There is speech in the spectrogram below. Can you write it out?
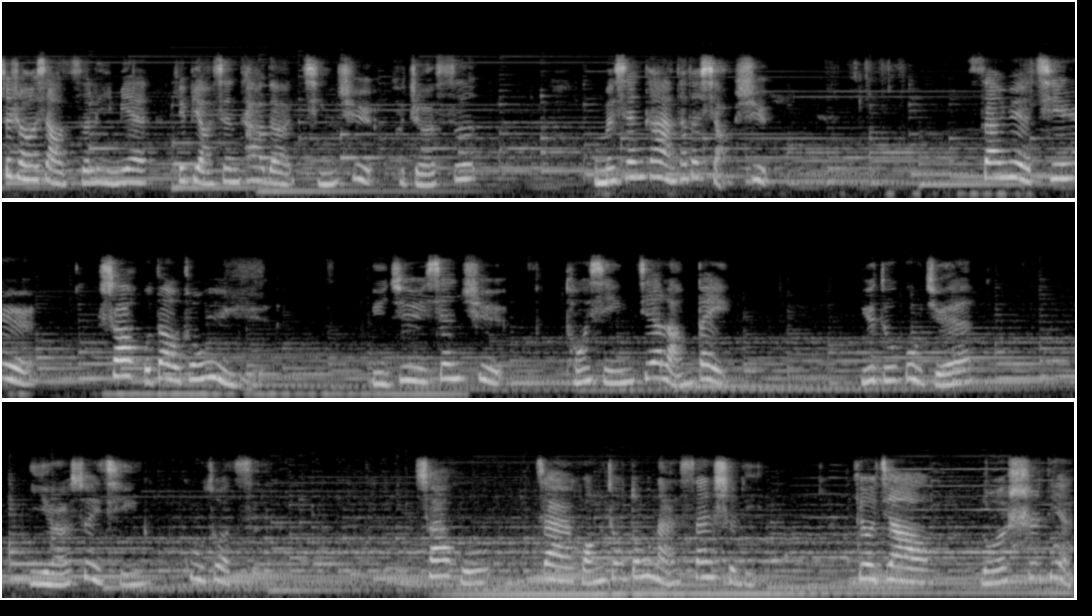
这首小词里面也表现他的情趣和哲思。我们先看他的小序：三月七日，沙湖道中遇雨，雨具先去。同行皆狼狈，余独不觉。已而遂晴，故作此。沙湖在黄州东南三十里，又叫罗师店。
